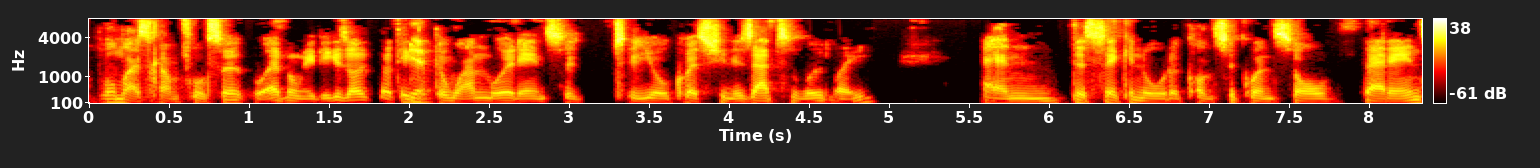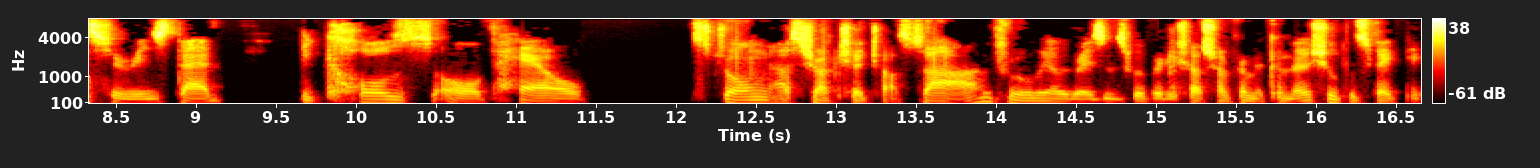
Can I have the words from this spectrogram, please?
We've almost come full circle, haven't we? Because I, I think the one word answer to your question is absolutely. And the second order consequence of that answer is that because of how strong our structure trusts are, for all the other reasons we've already touched on from a commercial perspective,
